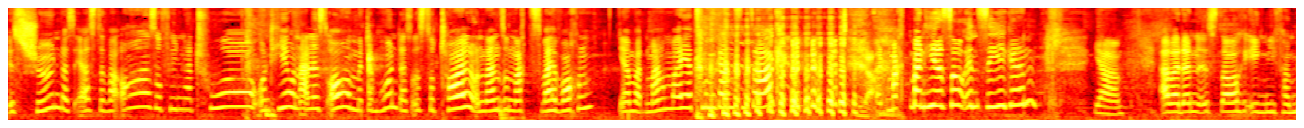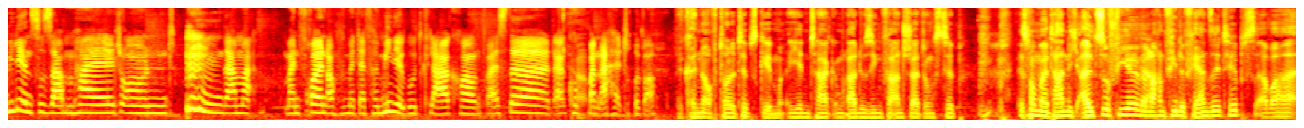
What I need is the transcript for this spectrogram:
ist schön. Das erste war, oh, so viel Natur und hier und alles, oh, mit dem Hund, das ist so toll. Und dann so nach zwei Wochen, ja, was machen wir jetzt dem ganzen Tag? was macht man hier so in Siegen? Ja, aber dann ist doch irgendwie Familienzusammenhalt und da mein Freund auch mit der Familie gut klarkommt, weißt du, da guckt man da halt drüber. Wir können auch tolle Tipps geben. Jeden Tag im Radio Siegen Veranstaltungstipp. Ist momentan nicht allzu viel. Wir Ja. machen viele Fernsehtipps, aber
